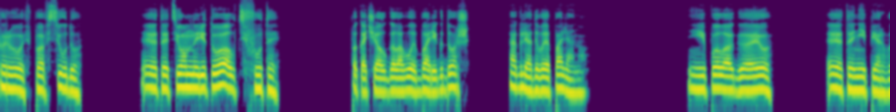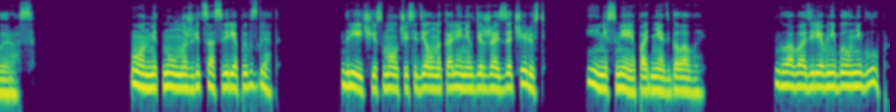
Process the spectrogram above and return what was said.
Кровь повсюду, «Это темный ритуал, тьфу ты!» Покачал головой Барик Дорш, оглядывая поляну. «И полагаю, это не первый раз». Он метнул на жреца свирепый взгляд. Дрейчьес молча сидел на коленях, держась за челюсть и не смея поднять головы. Глава деревни был не глуп.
